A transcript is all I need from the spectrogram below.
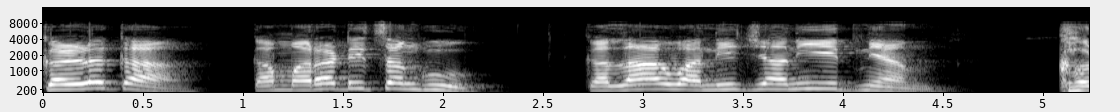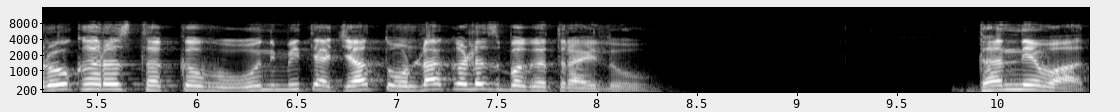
कळलं का? का मराठीत सांगू? कला वाणिज्य आणि विज्ञान. खरोखरच थक्क होऊन मी त्याच्या तोंडाकडेच बघत राहिलो. धन्यवाद.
